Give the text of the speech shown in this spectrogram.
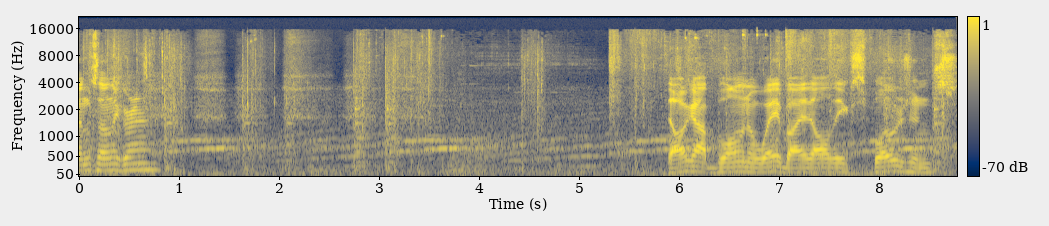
Guns on the ground? They all got blown away by all the explosions.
